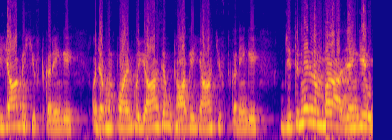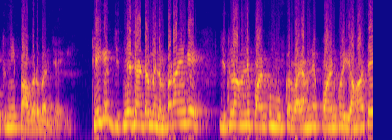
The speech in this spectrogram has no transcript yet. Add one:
यहाँ पे शिफ्ट करेंगे। और जब हम पॉइंट को यहाँ से उठा के यहाँ शिफ्ट करेंगे, जितने नंबर आ जाएँगे, उतनी पावर बन जाएगी। ठीक है? जितने सेंटर में नंबर आएँगे, जितना हमने पॉइंट को मूव करवाया, हमने पॉइंट को यहाँ से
